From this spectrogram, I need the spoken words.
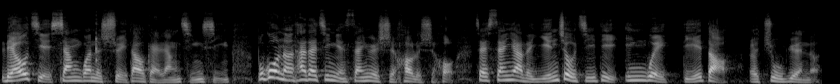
了解相关的水稻改良情形。不过呢，他在今年三月十号的时候，在三亚的研究基地因为跌倒而住院了。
